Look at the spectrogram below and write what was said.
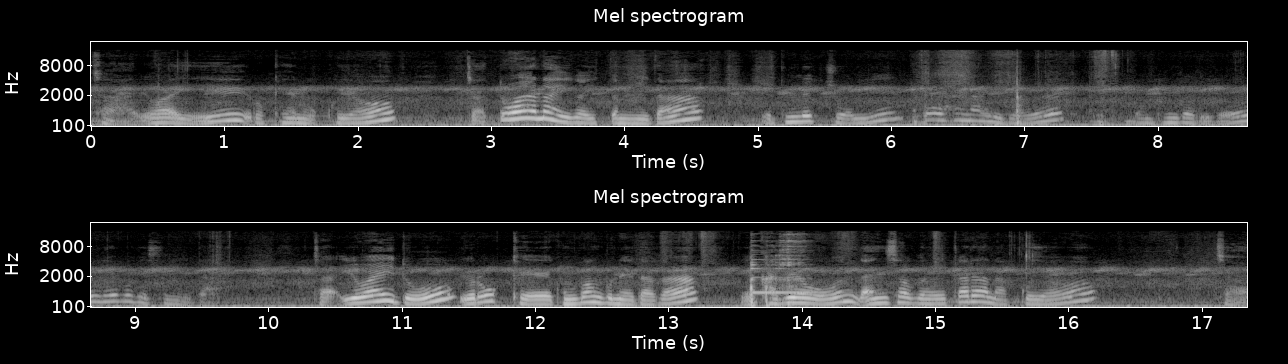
자, 이 아이 이렇게 해놓고요. 자, 또 하나 이가 있답니다. 네, 블랙 주얼리 또 하나이를 한번 분갈이를 해보겠습니다. 자, 이 아이도 이렇게 공방분에다가 예, 가벼운 난석을 깔아놨고요. 자,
